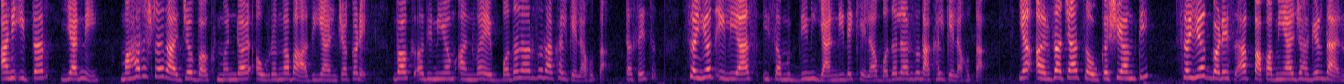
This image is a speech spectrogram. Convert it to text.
आणि इतर यांनी महाराष्ट्र राज्य वक्फ मंडळ औरंगाबाद यांच्याकडे वक्फ अधिनियम अन्वये बदल अर्ज दाखल केला होता. तसेच सय्यद इलियास इसामुद्दीन यांनी देखील बदल अर्ज दाखल केला होता. या अर्जाच्या चौकशीअंती सय्यद बडेसाब पापामिया जहागीरदार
